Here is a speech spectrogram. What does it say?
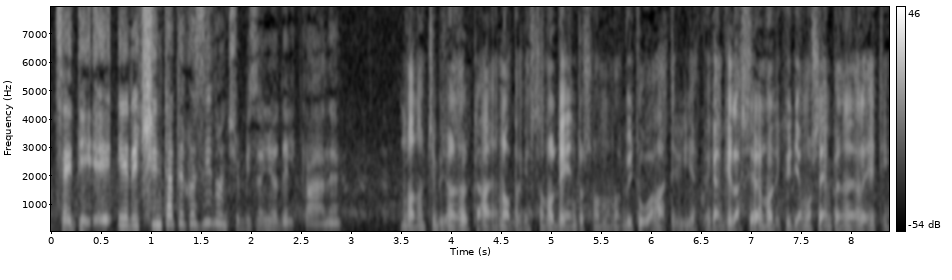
Senti, e, e recintate così non c'è bisogno del cane? No, non c'è bisogno del cane, no, perché stanno dentro, sono abituate via, perché anche la sera noi li chiudiamo sempre nelle reti,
